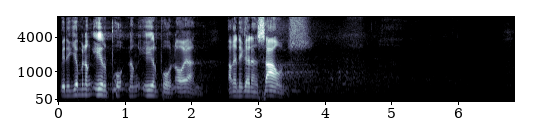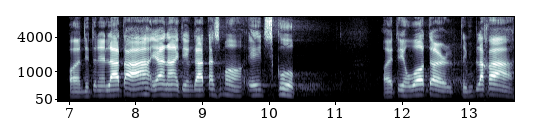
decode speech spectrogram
binigyan mo ng earphone, ng earphone. O, oh, yan. Makinig ka ng sounds. O, dito na yung lata, ha? Yan, ha? Ito yung gatas mo. 8 scoop. O, ito yung water. Timpla ka.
